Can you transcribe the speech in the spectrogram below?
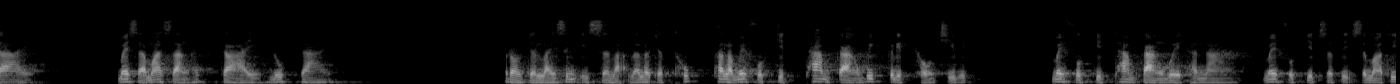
ได้ ไม่สามารถสั่งให้กายลุกได้ เราจะไร้ซึ่งอิสระแล้วเราจะทุกข์ถ้าเราไม่ฝึกจิตท่ามกลางวิกฤตของชีวิต ไม่ฝึกจิตท่ามกลางเวทนา ไม่ฝึกจิตสติสมาธิ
